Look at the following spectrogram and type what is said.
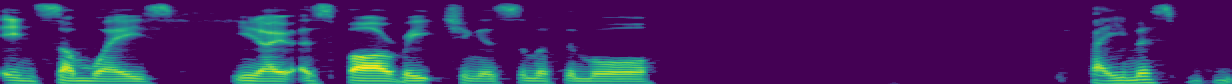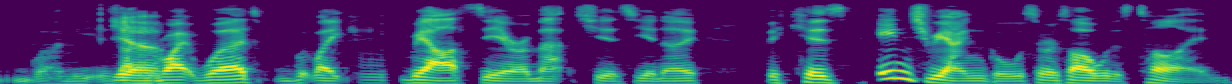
in some ways you know as far-reaching as some of the more famous. I mean, is yeah. that the right word? Like mm. reality era matches, you know, because injury angles are as old as time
